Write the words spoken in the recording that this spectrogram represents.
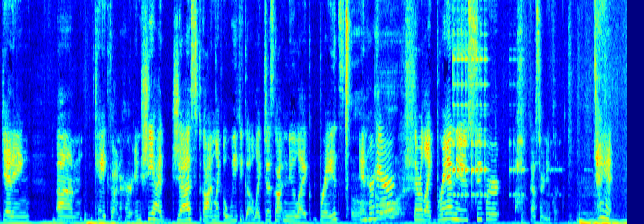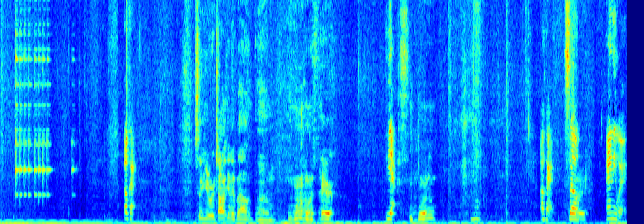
getting um, cake thrown at her, and she had just gotten like a week ago, like just gotten new like braids in her hair. Oh, gosh. They were like brand new, super. Oh, gotta start a new clip. Dang it. Okay. So you were talking about um hair. Yes. Okay. So anyway,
